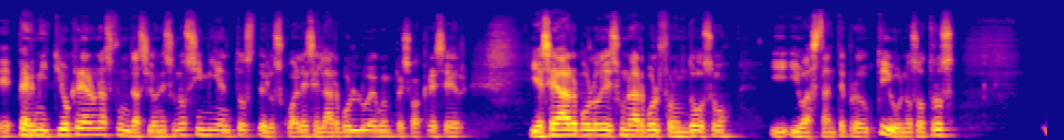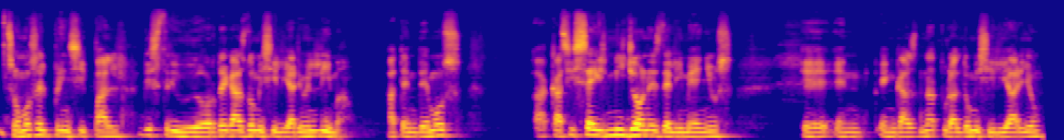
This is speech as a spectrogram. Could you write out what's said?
eh, permitió crear unas fundaciones, unos cimientos de los cuales el árbol luego empezó a crecer y ese árbol es un árbol frondoso y, y bastante productivo. Nosotros somos el principal distribuidor de gas domiciliario en Lima. Atendemos a casi 6 millones de limeños eh, en, gas natural domiciliario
